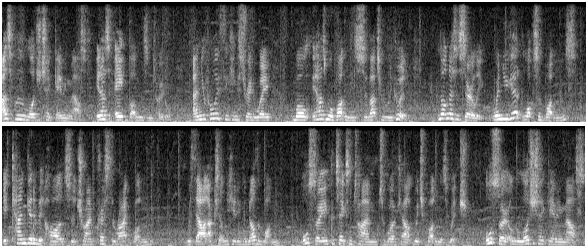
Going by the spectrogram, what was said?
As for the Logitech gaming mouse, it has 8 buttons in total, and you're probably thinking straight away, well, it has more buttons, so that's really good. Not necessarily. When you get lots of buttons, it can get a bit hard to try and press the right button without accidentally hitting another button. Also, it could take some time to work out which button is which. Also, on the Logitech gaming mouse,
